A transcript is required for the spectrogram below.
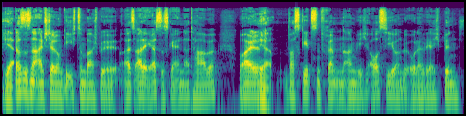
Ja. Das ist eine Einstellung, die ich zum Beispiel als allererstes geändert habe, weil ja. was geht's einen Fremden an, wie ich aussehe und, oder wer ich bin.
